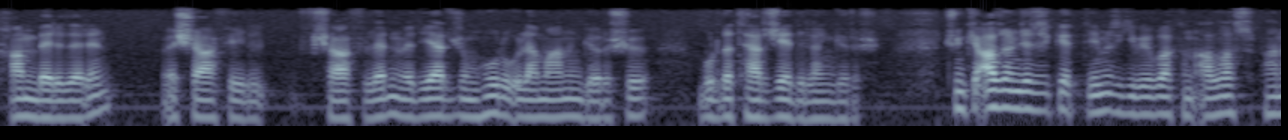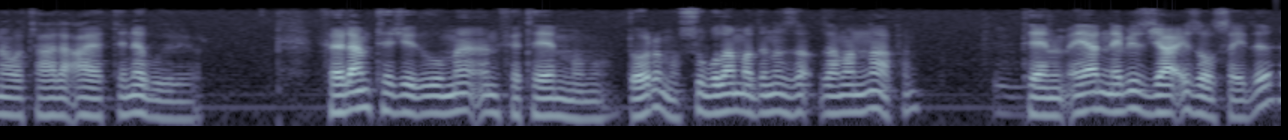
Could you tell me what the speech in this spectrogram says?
Hanbelilerin ve Şafii, Şafilerin ve diğer cumhur ulemanın görüşü burada tercih edilen görüş. Çünkü az önce zikrettiğimiz gibi bakın Allah Subhanahu ve Teala ayette ne buyuruyor? Felem tecidû mâen feteyemmemu. Doğru mu? Su bulamadığınız zaman ne yapın? Teyemmüm. Eğer nebiz caiz olsaydı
